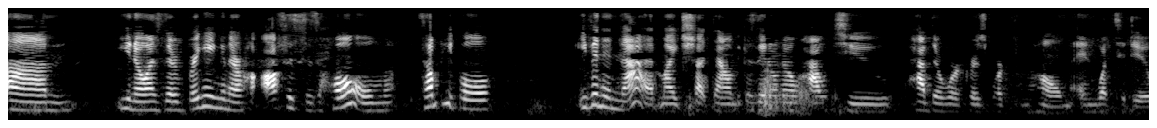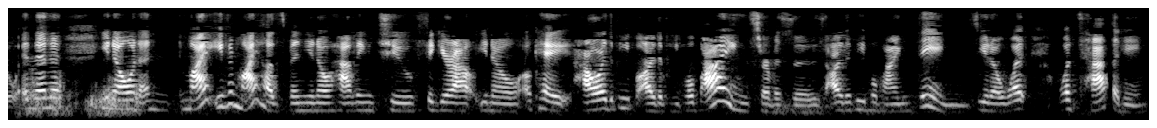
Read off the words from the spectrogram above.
um, you know, as they're bringing their offices home, some people, even in that, might shut down because they don't know how to have their workers work from home and what to do. And then, you know, and, and my, even my husband, you know, having to figure out, you know, okay, how are the people, are the people buying services? Are the people buying things? You know, what, what's happening?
